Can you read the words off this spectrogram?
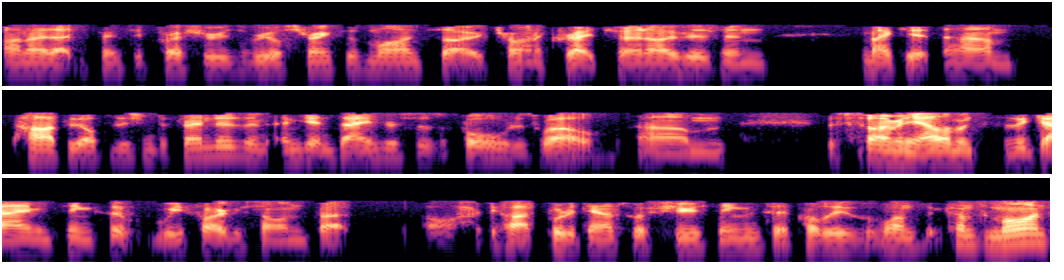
I know that defensive pressure is a real strength of mine. So trying to create turnovers and make it um, hard for the opposition defenders and, and getting dangerous as a forward as well. Um, there's so many elements to the game and things that we focus on, but oh, if I put it down to a few things, they're probably the ones that come to mind.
